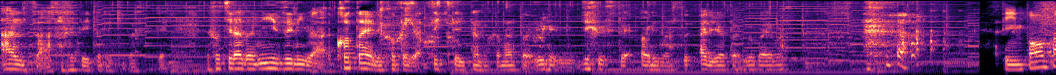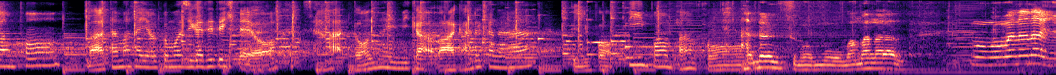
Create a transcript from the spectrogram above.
ー、アンサーさせていただきましてそちらのニーズには応えることができていたのかなというふうに自負しております。ありがとうございます。ピンポンパンポン。またまた横文字が出てきたよ。さあどんな意味かわかるかな？ピンポンピンポンパンポン。アナウンスももうままならん。もうままならんよ。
